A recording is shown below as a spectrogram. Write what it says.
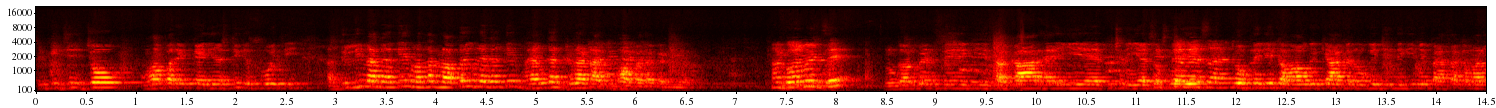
क्योंकि जि- वहाँ पर एक यूनिवर्सिटी की सोच थी दिल्ली में आकर के मतलब नौकरी को लेकर के भयंकर घृणा टाइप की भाव पैदा कर दिया हाँ। गवर्नमेंट से? गवर्नमेंट से कि सरकार है ये है कुछ नहीं है तो अपने लिए तो अपने लिए कमाओगे क्या करोगे ज़िंदगी में पैसा कमाना।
